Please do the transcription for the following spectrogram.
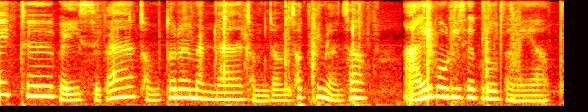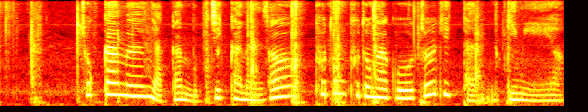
화이트 베이스가 점토를 만나 점점 섞이면서 아이보리색으로 변해요. 촉감은 약간 묵직하면서 푸둥푸둥하고 쫄깃한 느낌이에요.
